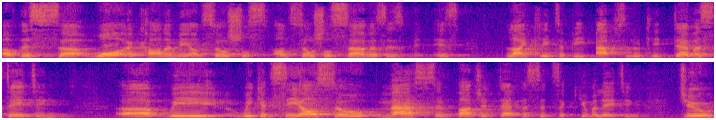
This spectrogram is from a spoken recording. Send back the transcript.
of this uh, war economy on social, on social services is likely to be absolutely devastating. Uh, we, we can see also massive budget deficits accumulating due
